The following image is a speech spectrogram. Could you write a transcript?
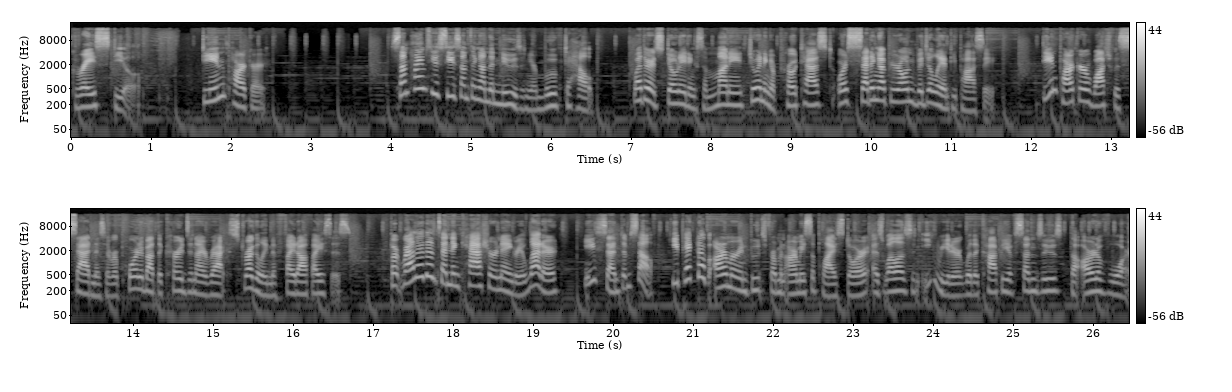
gray steel. Dean Parker. Sometimes you see something on the news and you're moved to help, whether it's donating some money, joining a protest, or setting up your own vigilante posse. Dean Parker watched with sadness a report about the Kurds in Iraq struggling to fight off ISIS. But rather than sending cash or an angry letter, he sent himself. He picked up armor and boots from an army supply store, as well as an e reader with a copy of Sun Tzu's The Art of War.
